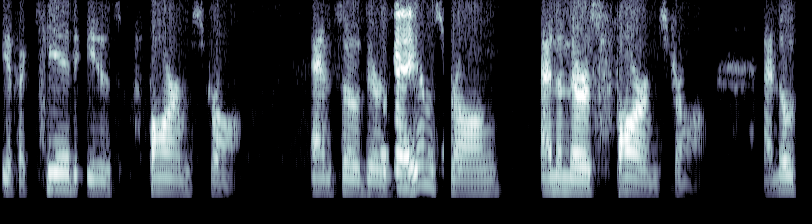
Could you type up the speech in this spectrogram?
if a kid is farm strong. And so there's Okay. gym strong and then there's farm strong. And those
